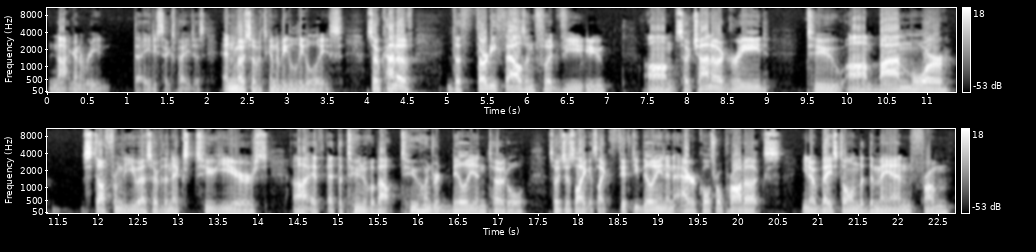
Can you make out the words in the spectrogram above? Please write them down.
not going to read the 86 pages, and most of it's going to be legalese. So kind of the 30,000 foot view. Um, so China agreed to um, buy more stuff from the U.S. over the next two years uh, at, at the tune of about 200 billion total. So it's just like it's like 50 billion in agricultural products, you know, based on the demand from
